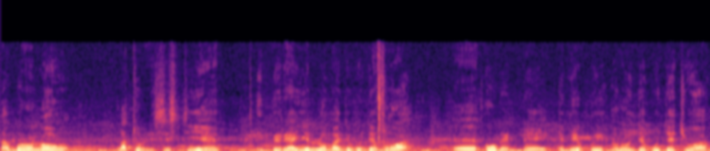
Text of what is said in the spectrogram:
Lágbọ́rọ̀ lọ́hùn látòrí sixty yẹn ìbẹ̀rẹ̀ ayé ló máa jẹ́ kó jẹ́ fún wa. Orí dé ẹ̀mí pin ọlọ́run jẹ́ kó jẹ́ tiwa.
